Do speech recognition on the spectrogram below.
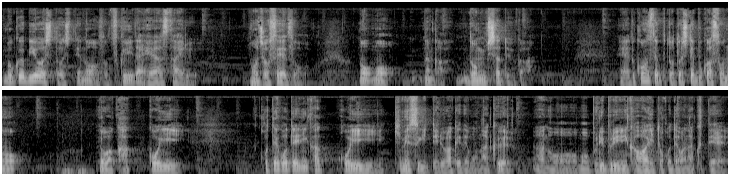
僕美容師としてのその作りたいヘアスタイルの女性像のもうなんかドンピシャというか、えー、とコンセプトとして僕はその要はかっこいいコテコテにかっこいい決めすぎているわけでもなくあのもうブリブリに可愛いとこではなくて、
